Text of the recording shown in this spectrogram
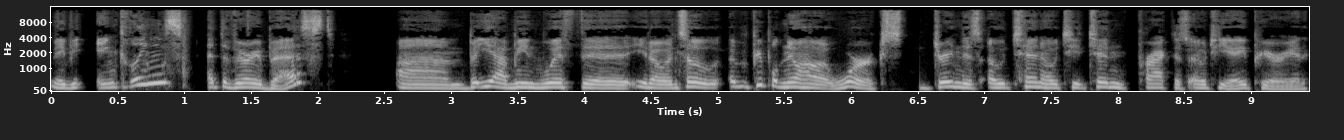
maybe inklings at the very best. Um, but yeah, I mean, with the, you know, and so people know how it works during this O10, OT10 practice OTA period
